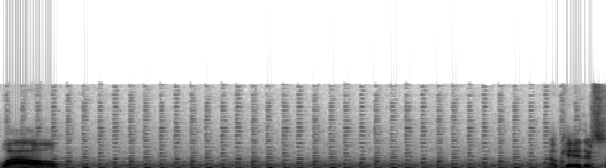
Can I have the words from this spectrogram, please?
Wow. Okay, there's...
